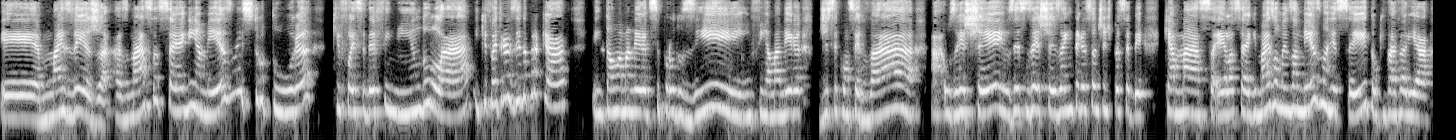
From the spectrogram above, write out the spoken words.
É, mas veja, as massas seguem a mesma estrutura que foi se definindo lá e que foi trazida para cá. Então, a maneira de se produzir, enfim, a maneira de se conservar, os recheios, esses recheios, é interessante a gente perceber que a massa, ela segue mais ou menos a mesma receita, o que vai variar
